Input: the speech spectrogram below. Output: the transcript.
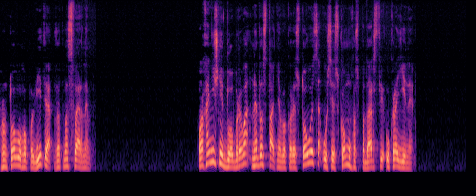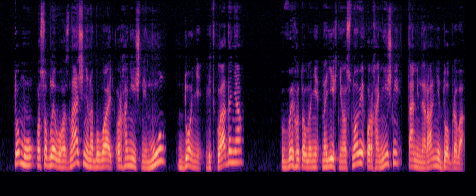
ґрунтового повітря з атмосферним. Органічні добрива недостатньо використовуються у сільському господарстві України. Тому особливого значення набувають органічний мул, донні відкладення, виготовлені на їхній основі органічні та мінеральні добрива.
